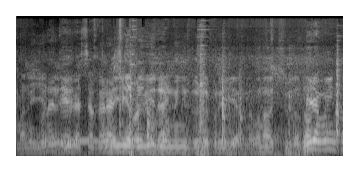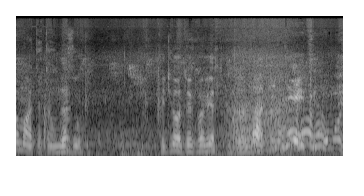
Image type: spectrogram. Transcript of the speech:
У мене є Вони та дивляться, до мене речі, є та кожен відео, день. мені дуже приємно. Вона відсюди, Біля так? воєнкомата, там Да? внизу. Хотіла тобі повістку комусь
